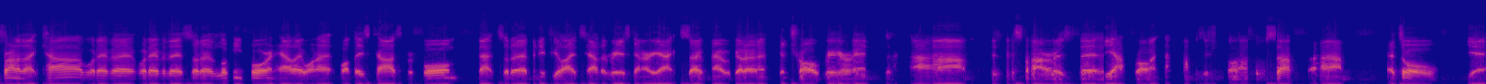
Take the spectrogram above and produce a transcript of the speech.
front of that car, whatever whatever they're sort of looking for and how they want to want these cars to perform, that sort of manipulates how the rear is going to react. So know, we've got a control rear end um, as far as the, the upright position, of stuff. Um, it's all yeah,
